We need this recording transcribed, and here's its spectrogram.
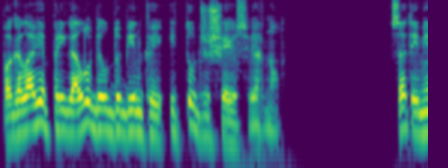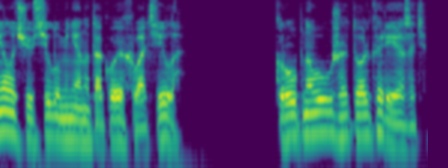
По голове приголубил дубинкой и тут же шею свернул. С этой мелочью сил у меня на такое хватило. Крупного уже только резать.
